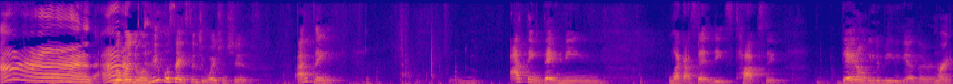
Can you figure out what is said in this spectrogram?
I, I, but when when people say situationships, I think I think they mean, like I said, these toxic. They don't need to be together. Right.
